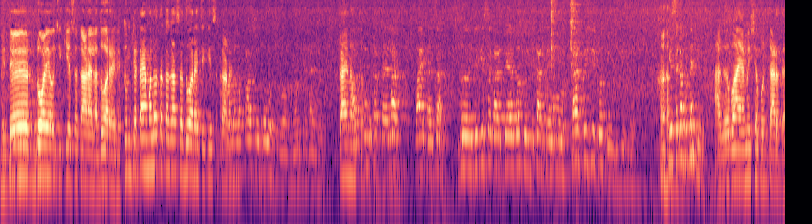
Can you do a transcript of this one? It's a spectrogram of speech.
मी ते डोळ्यावरची केस काढायला दोऱ्याने. तुमच्या टायमाला होतं का असं दोऱ्याचे केस काढायला? काय नव्हतं बाबा आमच्या टायमाला काय नव्हतं? तुम्ही करताय लाग बायकांचा. डोळ्यांचे केस काढते आणि डोक्याचे काढते आणि काढते डोक्याचे केस? केस कापत नाही? तुम्ही. अगं बाया मिशा पण काढतात.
